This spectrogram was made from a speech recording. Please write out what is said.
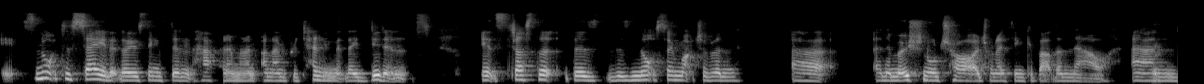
it's not to say that those things didn't happen and I'm, and I'm, pretending that they didn't. It's just that there's there's not so much of an uh, an emotional charge when I think about them now. And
